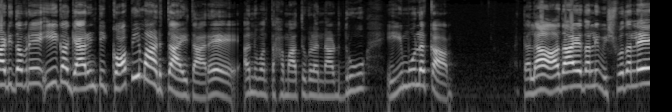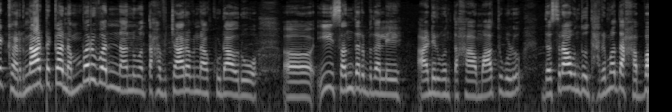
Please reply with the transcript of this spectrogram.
ಮಾಡಿದವರೇ ಈಗ ಗ್ಯಾರಂಟಿ ಕಾಪಿ ಮಾಡ್ತಾ ಇದ್ದಾರೆ ಅನ್ನುವಂತಹ ಮಾತುಗಳನ್ನಾಡಿದ್ರು. ಈ ಮೂಲಕ ತಲಾ ಆದಾಯದಲ್ಲಿ ವಿಶ್ವದಲ್ಲೇ ಕರ್ನಾಟಕ ನಂಬರ್ ಒನ್ ಅನ್ನುವಂತಹ ವಿಚಾರವನ್ನು ಕೂಡ ಅವರು ಈ ಸಂದರ್ಭದಲ್ಲಿ ಆಡಿರುವಂತಹ ಮಾತುಗಳು. ದಸರಾ ಒಂದು ಧರ್ಮದ ಹಬ್ಬ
